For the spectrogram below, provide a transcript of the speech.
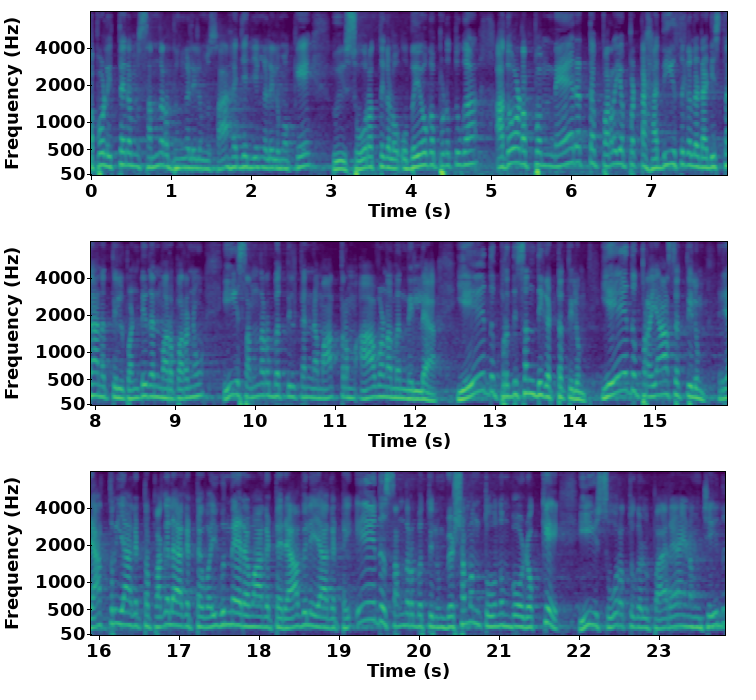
അപ്പോൾ ഇത്തരം സന്ദർഭങ്ങളിലും സാഹചര്യങ്ങളിലുമൊക്കെ ഈ സൂറത്തുകൾ ഉപയോഗപ്പെടുത്തുക. അതോടൊപ്പം നേരത്തെ പറയപ്പെട്ട ഹദീസുകളുടെ അടിസ്ഥാനത്തിൽ പണ്ഡിതന്മാർ പറഞ്ഞു ഈ സന്ദർഭത്തിൽ തന്നെ മാത്രം ആവണമെന്നില്ല. ഏത് പ്രതിസന്ധി ഘട്ടത്തിലും ഏത് പ്രയാസത്തിലും രാത്രിയാകട്ടെ പകലാകട്ടെ വൈകുന്നേരമാകട്ടെ രാവിലെയാകട്ടെ ഏത് സന്ദർഭത്തിലും വിഷമം തോന്നുമ്പോഴൊക്കെ ഈ സൂറത്തുകൾ പാരായണം ചെയ്ത്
